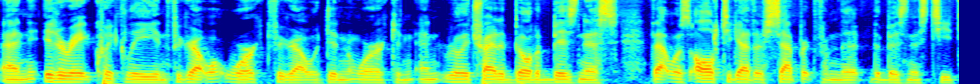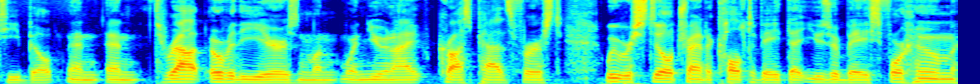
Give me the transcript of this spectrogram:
and iterate quickly and figure out what worked, figure out what didn't work, and, and really try to build a business that was altogether separate from the, the business TT built. And and throughout over the years, and when, when you and I crossed paths first, we were still trying to cultivate that user base for whom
